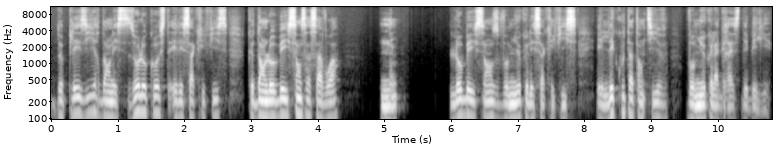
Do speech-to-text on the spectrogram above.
de plaisir dans les holocaustes et les sacrifices que dans l'obéissance à sa voix? Non. L'obéissance vaut mieux que les sacrifices et l'écoute attentive vaut mieux que la graisse des béliers.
